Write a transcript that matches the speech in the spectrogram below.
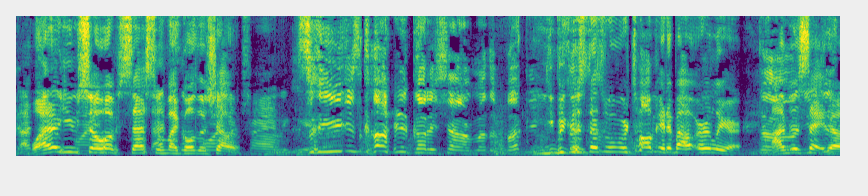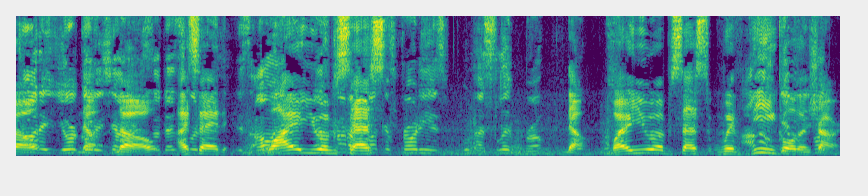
That's why are you point- so obsessed with my golden shower? I'm trying to get So you just called it a golden shower, motherfucker. Because that's what we're talking about earlier. No, I'm just you saying, just no, it your no, shower, no. so that's I said, it- it's always- why are you that's called a obsessed? fucking Freudian s- slip, bro. No, why are you obsessed with I the golden shower?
